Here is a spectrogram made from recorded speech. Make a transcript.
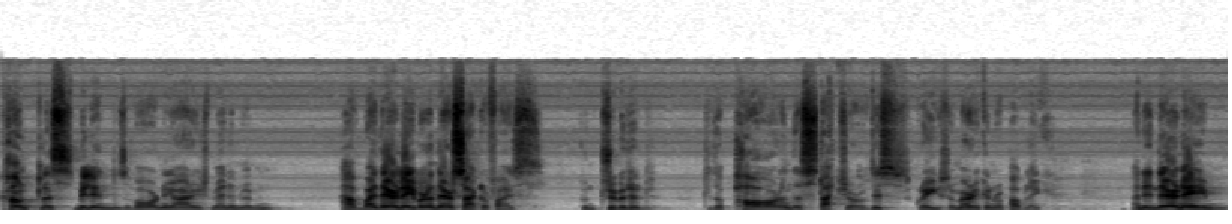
Countless millions of ordinary Irish men and women have, by their labour and their sacrifice, contributed to the power and the stature of this great American Republic, and in their name,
